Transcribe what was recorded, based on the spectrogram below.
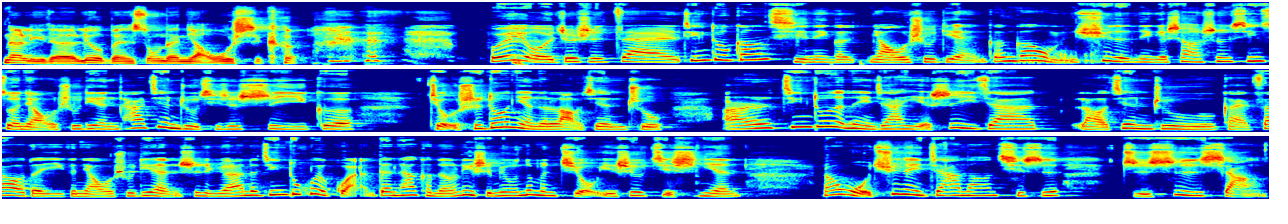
那里的六本松的鸟屋时刻。我也有，就是在京都冈崎那个鸟屋书店，刚刚我们去的那个上升新所鸟屋书店，它建筑其实是一个九十多年的老建筑，而京都的那家也是一家老建筑改造的一个鸟屋书店，是原来的京都会馆，但它可能历史没有那么久，也是有几十年。然后我去那家呢，其实只是想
